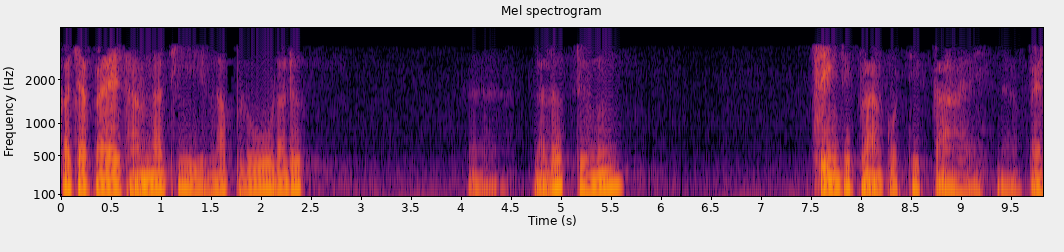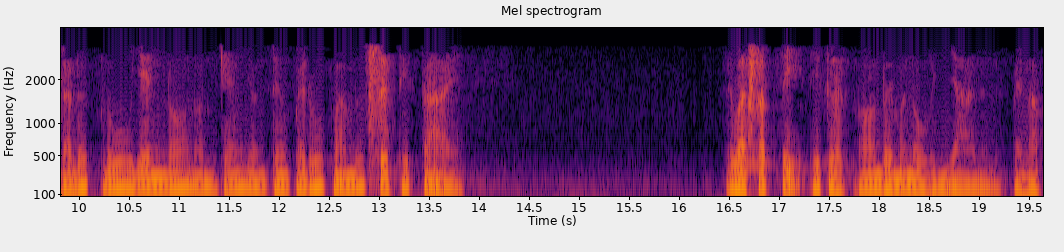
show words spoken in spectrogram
ก็จะไปทำหน้าที่รับรู้ระลึกระลึกถึง สิ่งที่ปรากฏที่กายไประลึกรู้เย็นร้อนอ่อนแข็งหย่อนตึงไปรู้ความรู้สึกที่กายเรียกว่าสติที่เกิดพร้อมด้วยมโนวิญญาณไปรับ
